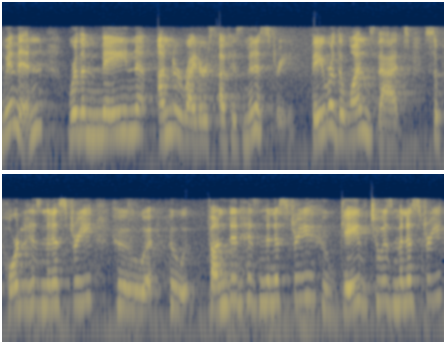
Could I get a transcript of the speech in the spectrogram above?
women were the main underwriters of his ministry. They were the ones that supported his ministry, who, who funded his ministry, who gave to his ministry.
